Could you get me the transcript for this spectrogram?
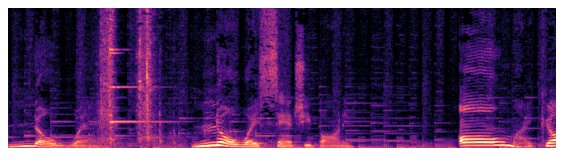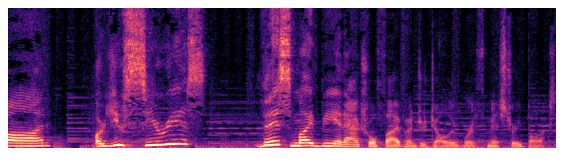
No way. No way, Sanshee Bonnie. Oh my god. Are you serious? This might be an actual $500 worth mystery box.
